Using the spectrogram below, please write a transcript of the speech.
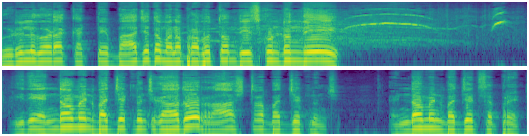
గుడులు కూడా కట్టే బాధ్యత మన ప్రభుత్వం తీసుకుంటుంది. ఇది ఎండోమెంట్ బడ్జెట్ నుంచి కాదు రాష్ట్ర బడ్జెట్ నుంచి. ఎండోమెంట్ బడ్జెట్ సెపరేట్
